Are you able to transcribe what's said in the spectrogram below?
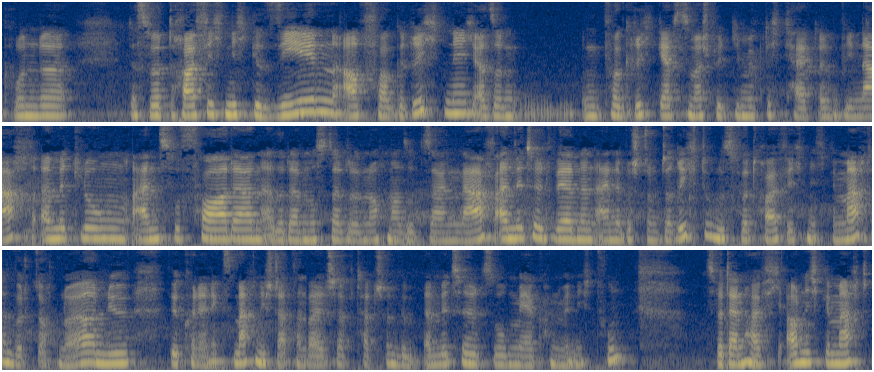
Gründe. Das wird häufig nicht gesehen, auch vor Gericht nicht. Also vor Gericht gäbe es zum Beispiel die Möglichkeit, irgendwie Nachermittlungen anzufordern. Also da muss da dann nochmal sozusagen nachermittelt werden in eine bestimmte Richtung. Das wird häufig nicht gemacht. Dann wird gesagt, naja, nö, wir können ja nichts machen. Die Staatsanwaltschaft hat schon ermittelt, so mehr können wir nicht tun. Das wird dann häufig auch nicht gemacht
